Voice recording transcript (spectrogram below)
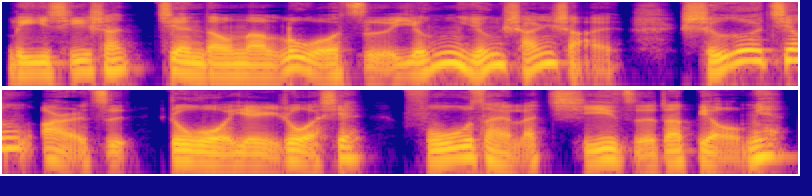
李岐山见到那落子盈盈闪闪，蛇浆二字若隐若现，浮在了棋子的表面。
